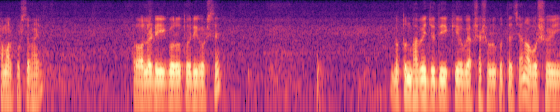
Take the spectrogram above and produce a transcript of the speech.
খামার করছে ভাই। তো অলরেডি গরু তৈরি করছে। নতুনভাবে যদি কেউ ব্যবসা শুরু করতে চান, অবশ্যই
